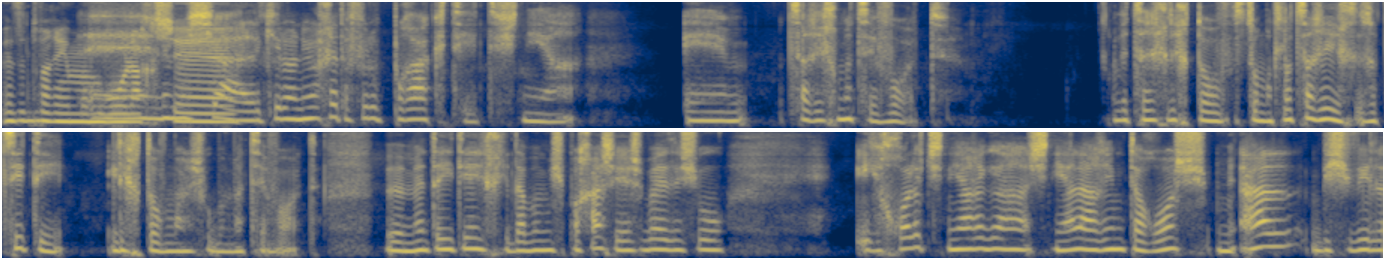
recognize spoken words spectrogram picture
איזה דברים אמרו לך ש... למשל, כאילו אני הולכת אפילו פרקטית, שנייה. צריך מצבות. וצריך לכתוב, זאת אומרת, לא צריך, רציתי לכתוב משהו במצבות. ובאמת הייתי היחידה במשפחה שיש בה איזשהו יכולת שנייה רגע, שנייה להרים את הראש מעל בשביל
